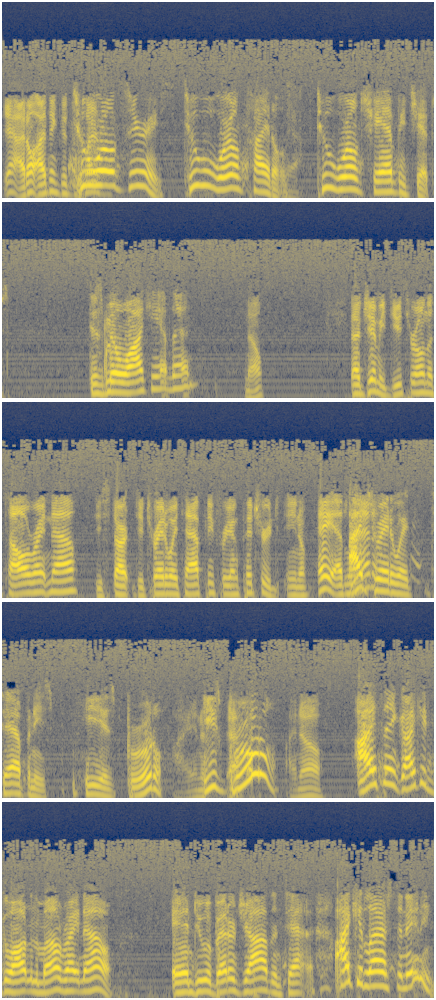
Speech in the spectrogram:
Yeah, I don't. I think the Two World Series, two World titles, two World Championships. Does Milwaukee have that? No. Now, Jimmy, do you throw in the towel right now? Do you start? Do you trade away Tapani for a young pitcher? You know, hey, Atlanta. I trade away Tappanese. He is brutal. He's brutal. I know. I think I could go out on the mound right now and do a better job than Tap. I could last an inning.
